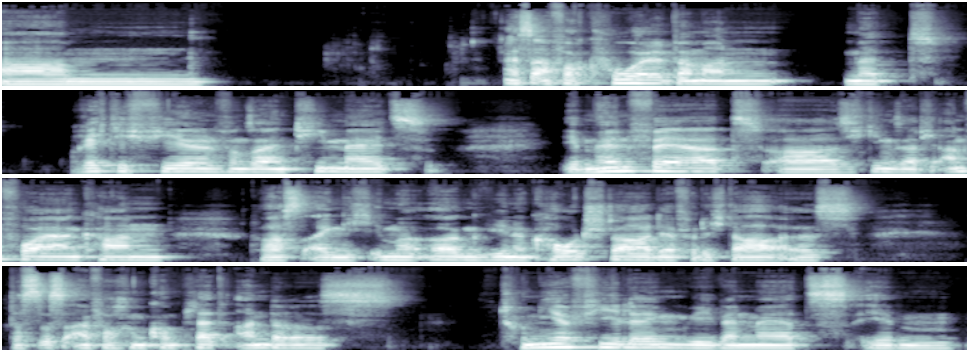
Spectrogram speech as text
Ähm, ist einfach cool, wenn man mit richtig vielen von seinen Teammates eben hinfährt, äh, sich gegenseitig anfeuern kann. Du hast eigentlich immer irgendwie einen Coach da, der für dich da ist. Das ist einfach ein komplett anderes Turnierfeeling, wie wenn man jetzt eben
